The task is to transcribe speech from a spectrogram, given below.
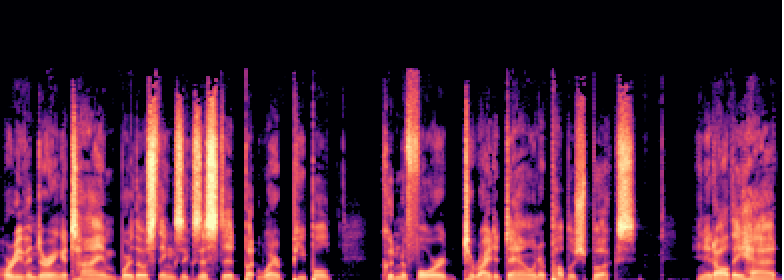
or even during a time where those things existed, but where people couldn't afford to write it down or publish books. And yet all they had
